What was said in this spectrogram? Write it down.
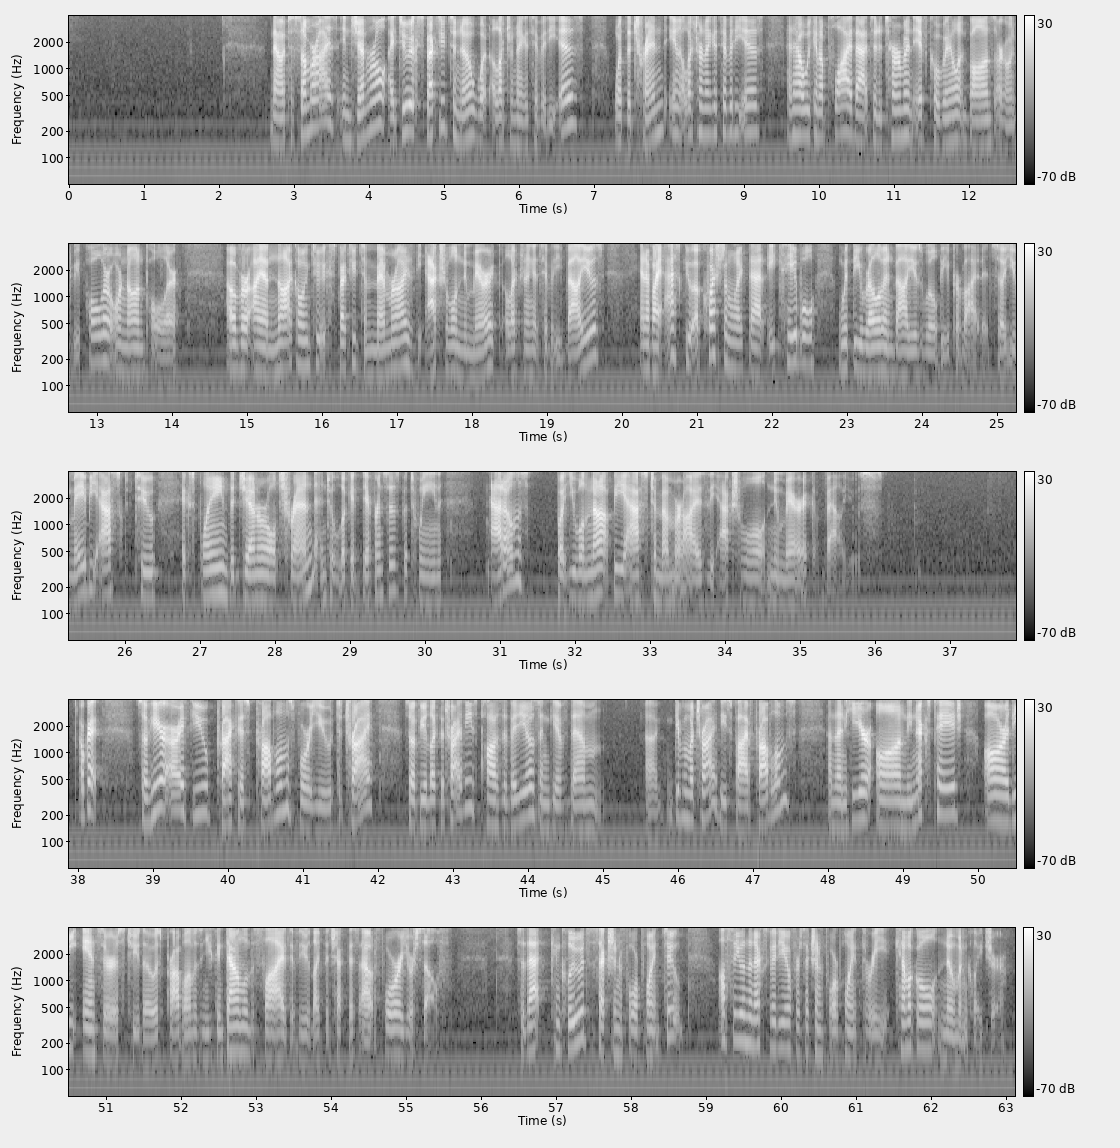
Now to summarize, in general, I do expect you to know what electronegativity is, what the trend in electronegativity is, and how we can apply that to determine if covalent bonds are going to be polar or nonpolar. However, I am not going to expect you to memorize the actual numeric electronegativity values, and if I ask you a question like that, a table with the relevant values will be provided. So you may be asked to explain the general trend and to look at differences between atoms, but you will not be asked to memorize the actual numeric values. Okay, so here are a few practice problems for you to try. So if you'd like to try these, pause the videos and give them, uh, give them a try, these five problems. And then here on the next page are the answers to those problems, and you can download the slides if you'd like to check this out for yourself. So that concludes section 4.2. I'll see you in the next video for section 4.3, Chemical Nomenclature.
